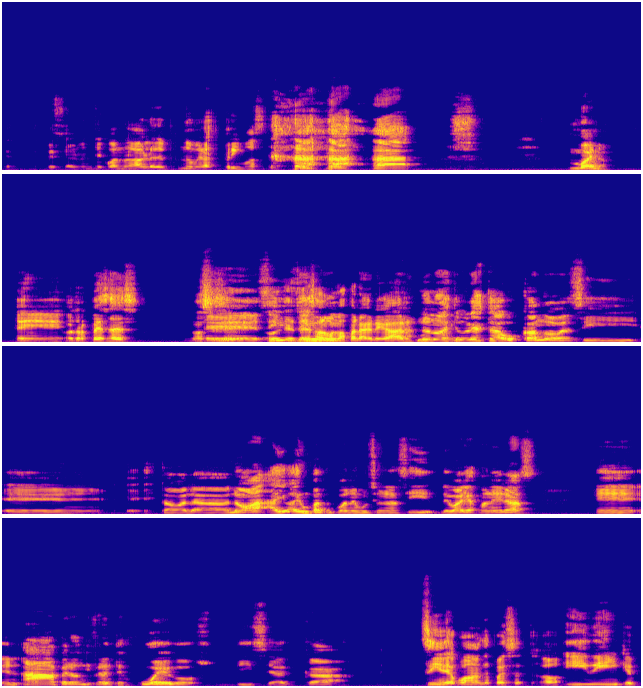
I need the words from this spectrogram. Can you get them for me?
Especialmente cuando hablo de números primos. Bueno, eh, otros peces. No sé Eh, si sí, o que tenés algo más para agregar. No, no, es que en realidad estaba buscando a ver si eh, estaba la... No, hay, hay un par que pueden evolucionar así, de varias maneras. Eh, en, ah, pero en diferentes juegos, dice acá. Sí, de- después o Eevee, que... eh,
